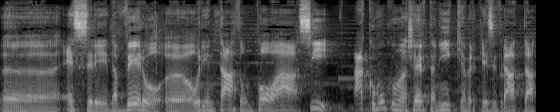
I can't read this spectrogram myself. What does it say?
eh, essere davvero eh, orientato un po' a sì ha comunque una certa nicchia perché si tratta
